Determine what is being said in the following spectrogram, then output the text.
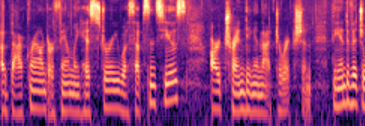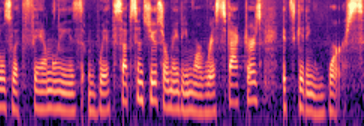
a background or family history with substance use are trending in that direction. The individuals with families with substance use or maybe more risk factors, it's getting worse.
